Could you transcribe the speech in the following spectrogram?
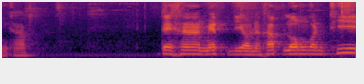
นี่ครับ ได้ 5 เม็ดเดียวนะครับ ลงวันที่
